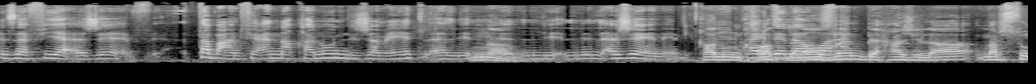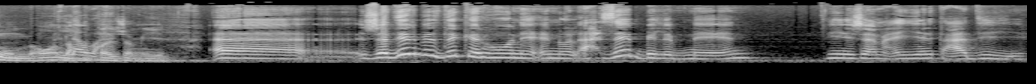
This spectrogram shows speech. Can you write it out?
إذا فيها أجا... طبعا في عندنا قانون للجمعيات الأهلي... نعم. للأجانب قانون خاص بنظم بحاجة لمرسوم هون. لحتى الجمعية آه، جدير بالذكر هون إنه الأحزاب بلبنان هي جمعيات عادية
